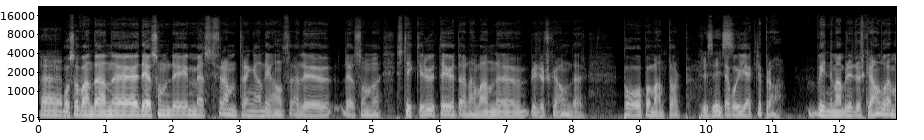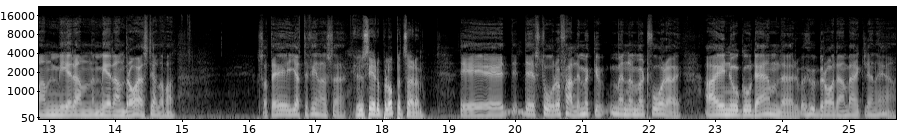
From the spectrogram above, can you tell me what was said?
Eh, och så vann den eh, det som det är mest framträngande i hans, eller det som sticker ut, det är ju att han vann eh, British Crown där. På, på Mantorp. Precis. Det var ju jäkligt bra. Vinner man British Crown då är man mer än, mer än bra häst i alla fall. Så att det är jättefina hästar. Hur ser du på loppet Sören? Det, det, det står och faller mycket med nummer två där. I know go damn där, hur bra den verkligen är.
